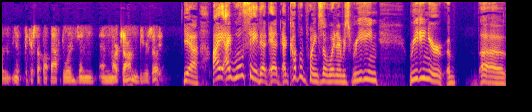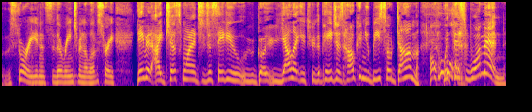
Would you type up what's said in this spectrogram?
you know, pick yourself up afterwards, and and march on and be resilient. Yeah, I, I will say that at a couple points though, when I was reading reading your uh, uh, story and it's the arrangement of love story, David, I just wanted to just say to you, go yell at you through the pages. How can you be so dumb with this woman?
